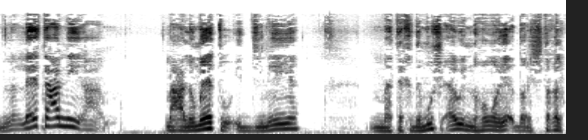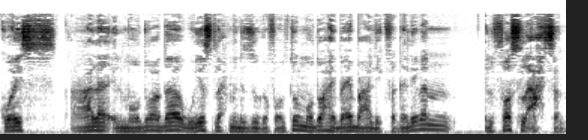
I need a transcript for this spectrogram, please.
لقيت عني معلوماته الدينية ما تخدموش قوي إن هو يقدر يشتغل كويس على الموضوع ده ويصلح من الزوجة. فقلت له الموضوع هيبقى عيب عليك. فغالبا الفصل أحسن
